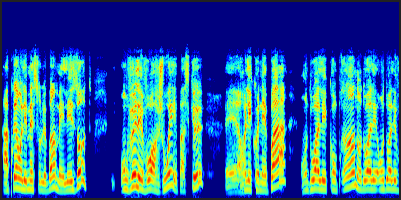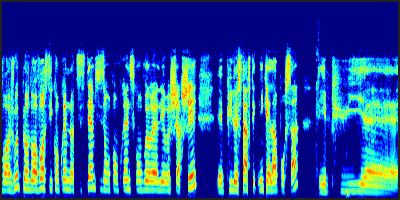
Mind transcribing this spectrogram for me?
Après, on les met sur le banc. Mais les autres, on veut les voir jouer parce que euh, on les connaît pas on doit les comprendre, on doit les, on doit les voir jouer, puis on doit voir s'ils comprennent notre système, s'ils comprennent ce qu'on veut aller rechercher. Et puis le staff technique est là pour ça. Et puis euh,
